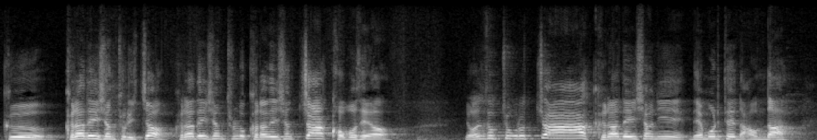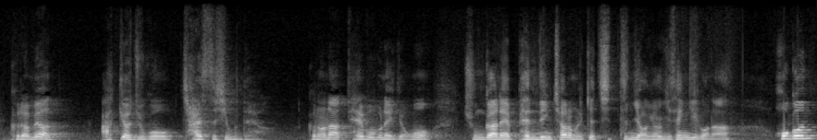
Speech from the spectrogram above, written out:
그 그라데이션 tool 있죠? 그라데이션 tool로 그라데이션 쫙 그어보세요. 연속적으로 쫙 그라데이션이 내 모니터에 나온다. 그러면 아껴주고 잘 쓰시면 돼요 그러나 대부분의 경우 중간에 banding처럼 이렇게 짙은 영역이 생기거나 혹은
